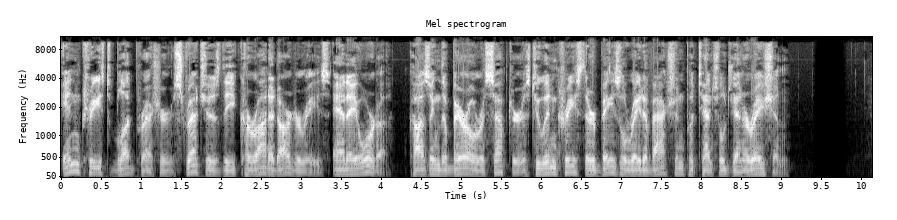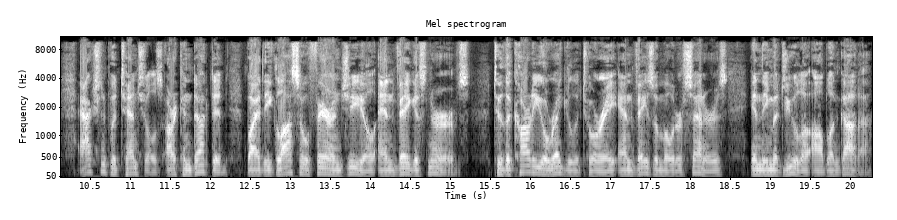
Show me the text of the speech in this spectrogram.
Increased blood pressure stretches the carotid arteries and aorta, causing the baroreceptors to increase their basal rate of action potential generation. Action potentials are conducted by the glossopharyngeal and vagus nerves to the cardioregulatory and vasomotor centers in the medulla oblongata.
